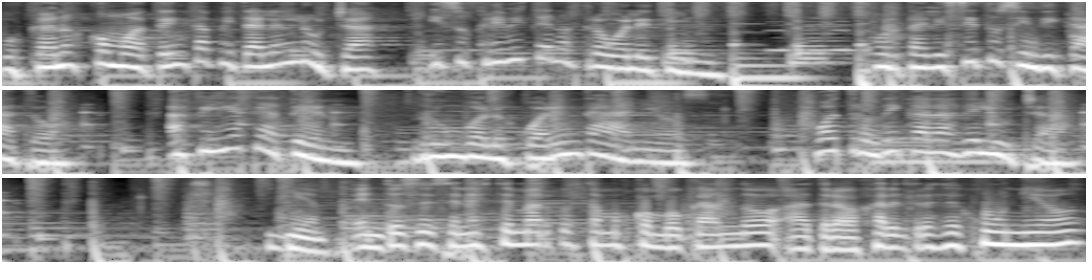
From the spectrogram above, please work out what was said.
Búscanos como Aten Capital en Lucha y suscríbete a nuestro boletín. Fortalece tu sindicato. Afiliate a Aten, rumbo a los 40 años. Cuatro décadas de lucha. Bien, entonces en este marco estamos convocando a trabajar el 3 de junio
